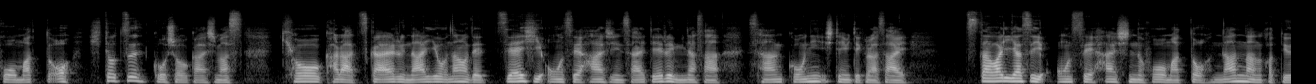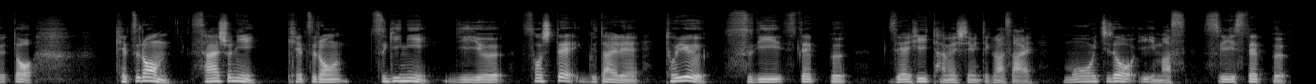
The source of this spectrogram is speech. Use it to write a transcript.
フォーマットを一つご紹介します。今日から使える内容なので、ぜひ音声配信されている皆さん参考にしてみてください。伝わりやすい音声配信のフォーマット何なのかというと、結論、最初に結論、次に理由、そして具体例という3ステップ、ぜひ試してみてください。もう一度言います。3ステップ。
